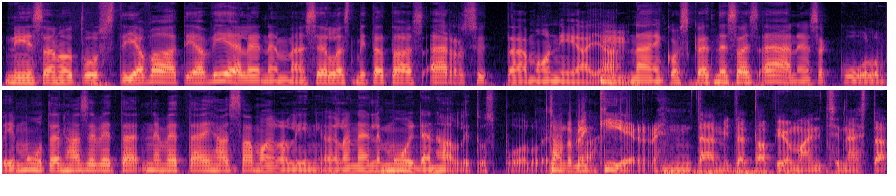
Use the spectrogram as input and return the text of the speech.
niin sanotusti ja vaatia vielä enemmän sellaista, mitä taas ärsyttää monia ja hmm. näin, koska että ne sais äänensä kuuluviin. Muutenhan se vetää, ne vetää ihan samoilla linjoilla näille muiden hallituspuolueille puolueiden Tämä on tämmöinen kierre. Mm, tämä, mitä Tapio mainitsi näistä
